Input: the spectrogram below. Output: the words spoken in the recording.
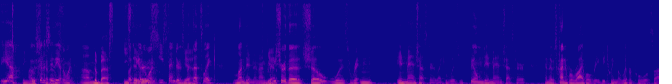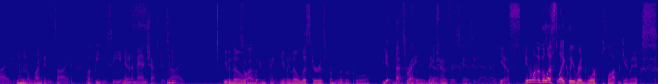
yeah, I was going to kind say the of- other one. Um, The best. but the other one, EastEnders? EastEnders. Yeah. But that's like London, and I'm pretty Yeah. sure the show was written in Manchester. Like it was filmed in Manchester, and there was kind of a rivalry between the Liverpool side or the London side of BBC and the Mm-hmm. Yes. Manchester side. Even though, So I wouldn't think. that even it though was- Lister is from Liverpool. Yeah, that's right. weird, they yeah. chose a Scousy guy, right? Yes, in one of the less likely Red Dwarf plot gimmicks.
